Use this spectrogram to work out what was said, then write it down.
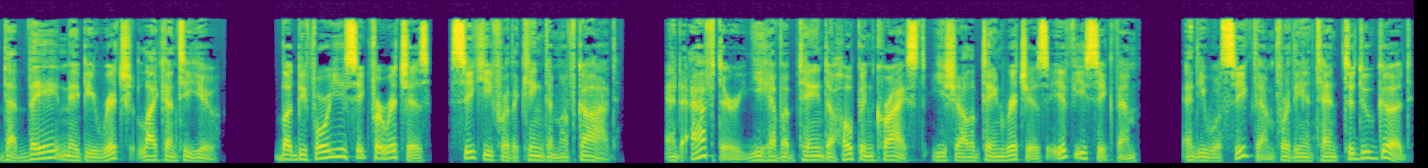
that they may be rich like unto you. But before ye seek for riches, seek ye for the kingdom of God. And after ye have obtained a hope in Christ, ye shall obtain riches, if ye seek them, and ye will seek them for the intent to do good,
